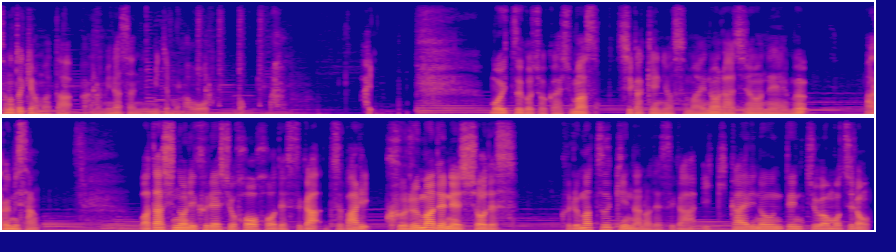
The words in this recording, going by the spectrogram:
その時はまたあの皆さんに見てもらおうともう一通ご紹介します。滋賀県にお住まいのラジオネームまるみさん。私のリフレッシュ方法ですがズバリ車で熱唱です。車通勤なのですが行き帰りの運転中はもちろん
